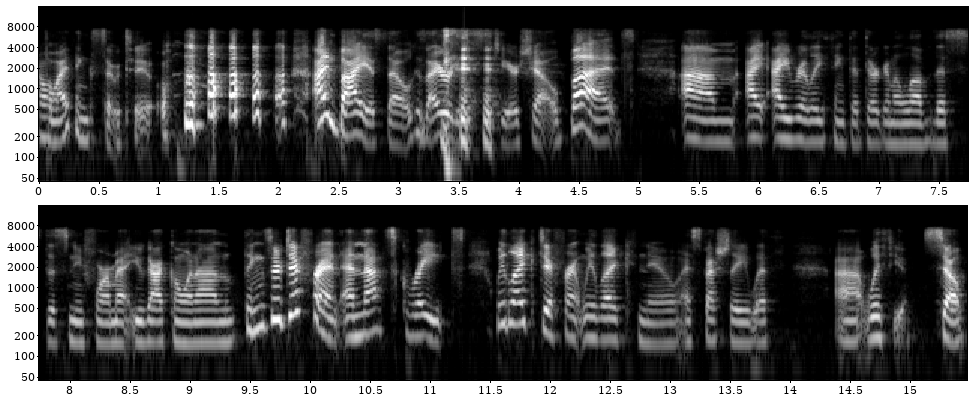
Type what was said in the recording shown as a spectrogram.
Oh, I think so too. I'm biased though because I already listened to your show, but um, I, I really think that they're gonna love this this new format you got going on. Things are different, and that's great. We like different. We like new, especially with uh, with you. So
